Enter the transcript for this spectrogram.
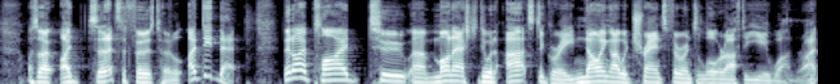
so I so that's the first hurdle. I did that. Then I applied to um, Monash to do an arts degree, knowing I would transfer into law after year one. Right,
